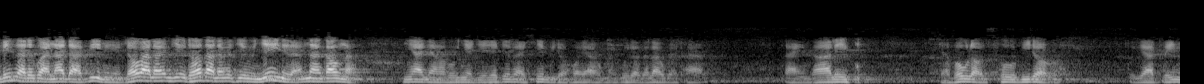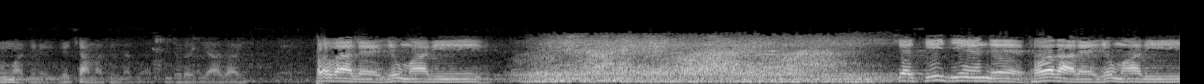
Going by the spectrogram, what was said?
အိသဒုက္ခအနာတ္တသိနေလောဘလည်းမဖြစ်ဒေါသလည်းမဖြစ်ဘူးငြိမ့်နေတာအမှန်ကောင်းတာညကြမှာဘုညာကျေကျေပြည့်ပြည့်ရှင်းပြီးတော့ဟောရအောင်မယ်ကိုတော့ဒီလောက်ပဲထား ဒါရင်ဒါလေးတပုတ်လောက်ဆိုပြီးတော့ဒီကသိမှုမှပြင်နေရွေးချမှပြင်တယ်ဆိုအရှင်တော်ကြာသွားပြီဘောကလည်းယုံမာသည်ချက်စည်းခြင်းနဲ့ဒေါသလည်းယုံပါသည်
